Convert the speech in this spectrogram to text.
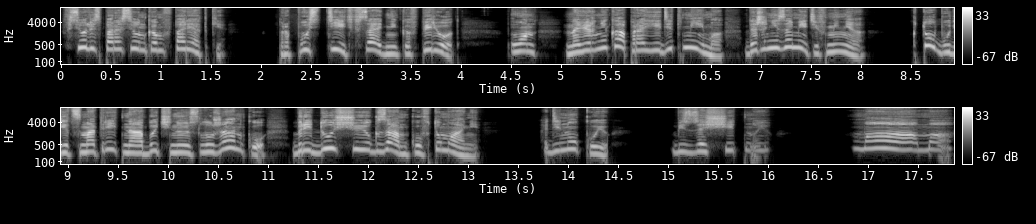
все ли с поросенком в порядке. Пропустить всадника вперед — он наверняка проедет мимо, даже не заметив меня. Кто будет смотреть на обычную служанку, бредущую к замку в тумане? Одинокую, беззащитную. «Мама!»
